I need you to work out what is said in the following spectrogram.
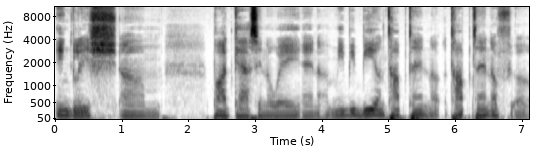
english um podcast in a way and uh, maybe be on top 10 uh, top 10 of uh,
